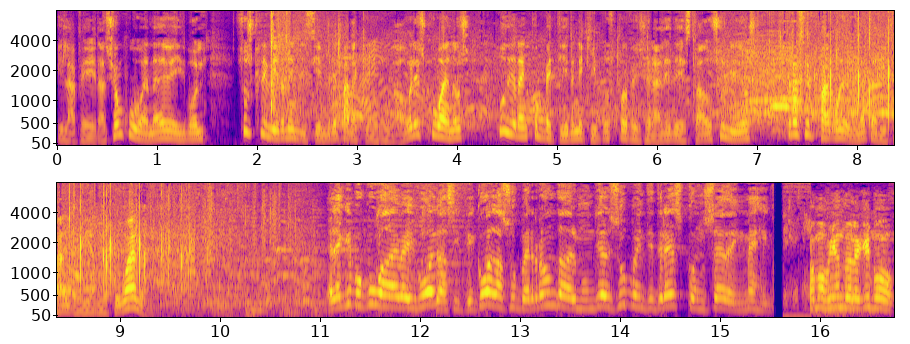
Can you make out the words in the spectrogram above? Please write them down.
y la Federación Cubana de Béisbol suscribieron en diciembre para que los jugadores cubanos pudieran competir en equipos profesionales de Estados Unidos tras el pago de una tarifa al gobierno cubano. El equipo Cuba de béisbol clasificó a la super ronda del Mundial Sub-23 con sede en México. Estamos viendo el equipo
